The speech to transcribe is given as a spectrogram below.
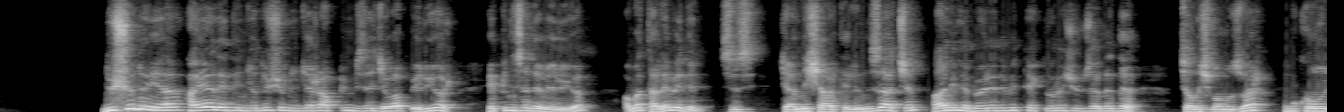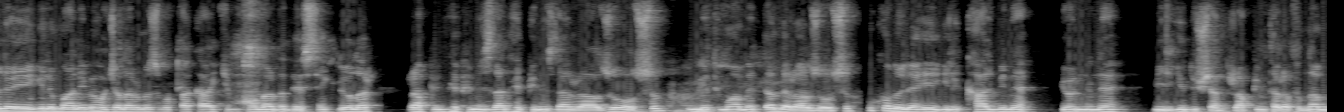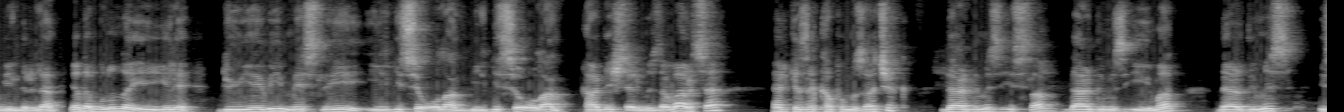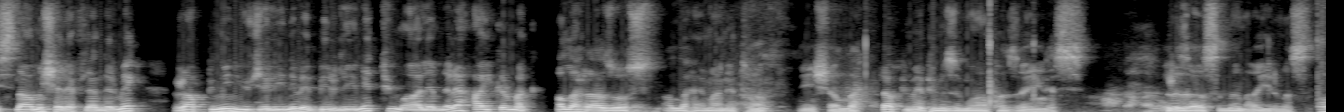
Düşünün ya. Hayal edince düşününce Rabbim bize cevap veriyor. Hepinize de veriyor. Ama talep edin. Siz kendi şartelinizi açın. Haliyle böyle de bir teknoloji üzerine de çalışmamız var. Bu konuyla ilgili manevi hocalarımız mutlaka ki bu konularda destekliyorlar. Rabbim hepimizden, hepinizden razı olsun. Ümmet-i Muhammed'den de razı olsun. Bu konuyla ilgili kalbine, gönlüne bilgi düşen, Rabbim tarafından bildirilen ya da bununla ilgili dünyevi mesleği, ilgisi olan, bilgisi olan kardeşlerimiz de varsa herkese kapımız açık. Derdimiz İslam, derdimiz iman, derdimiz İslam'ı şereflendirmek. Rabbimin yüceliğini ve birliğini tüm alemlere haykırmak. Allah razı olsun. Allah'a emanet olun. İnşallah. Rabbim hepimizi muhafaza eylesin. Rızasından ayırmasın.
